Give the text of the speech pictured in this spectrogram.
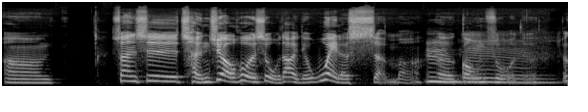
嗯、呃。算是成就，或者是我到底为了什么而工作的，嗯嗯、就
